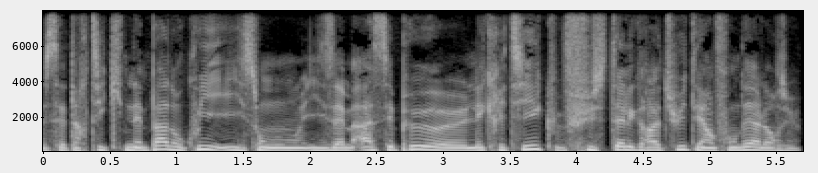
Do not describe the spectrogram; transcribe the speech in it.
cet article qu'ils n'aiment pas. Donc oui, ils sont, ils aiment assez peu les critiques, fussent-elles gratuites et infondées à leurs yeux?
